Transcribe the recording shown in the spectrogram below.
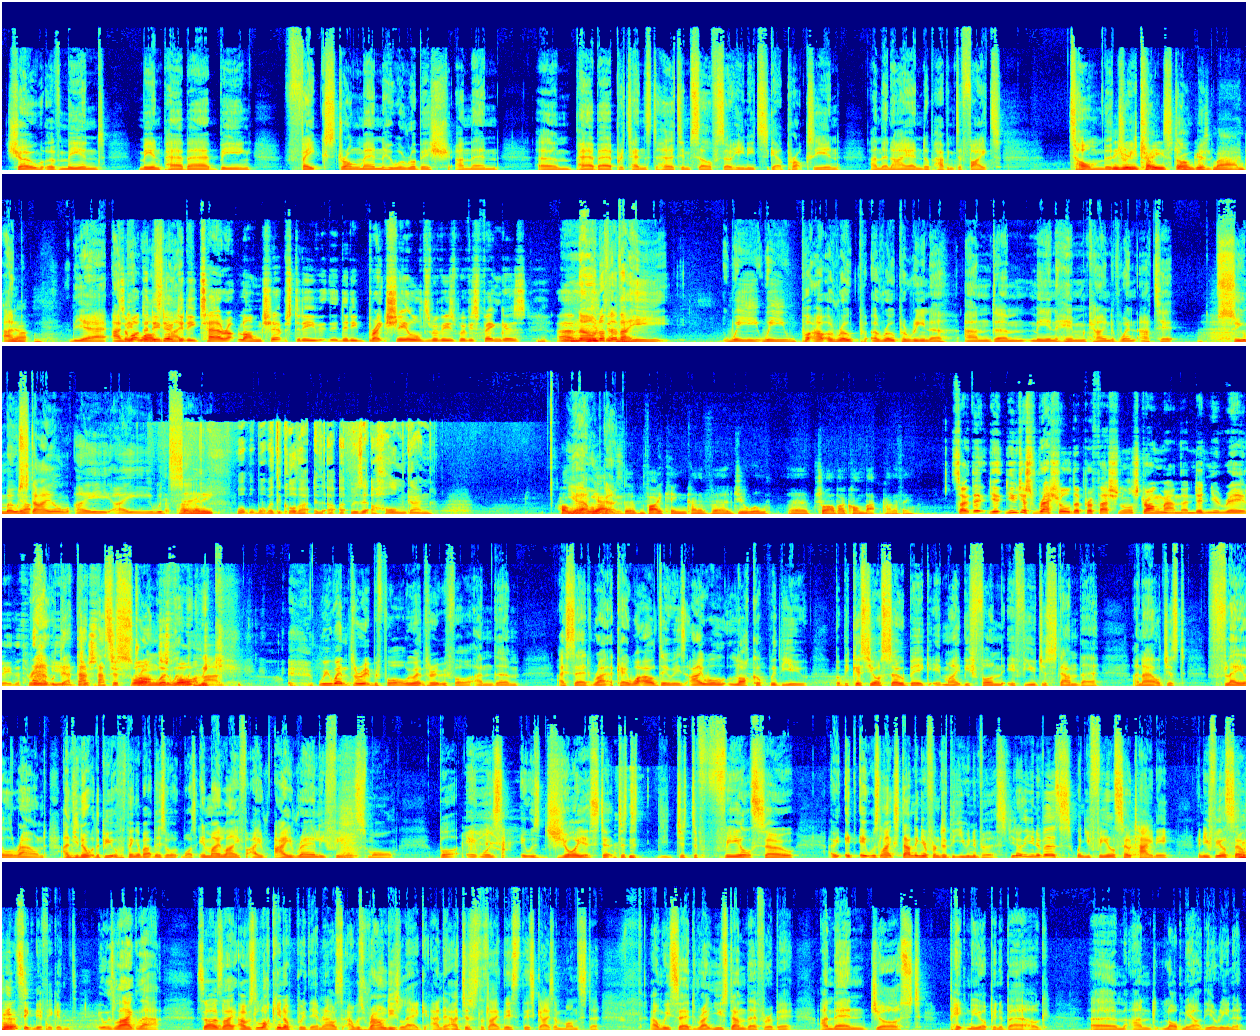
show of me and me and Pear Bear being fake strong men who were rubbish, and then um, Pear Bear pretends to hurt himself, so he needs to get a proxy in, and then I end up having to fight Tom, the, The tree UK's trunk strongest man. And, yeah. Yeah. And so what did he do? like- Did he tear up long ships? Did he did he break shields with his with his fingers? Um, no, nothing like that. He, we we put out a rope a rope arena, and um, me and him kind of went at it, sumo Yeah. style. I I would say. And What what would they call that? Uh, uh, Was it a Holm gang? Holmgang, Yeah, yeah, Holmgang. it's the Viking kind of uh, duel uh, trial by combat kind of thing. So th- you you just wrestled a professional strongman, then, didn't you? Really, the three Well, of you. that- that- just, that's just a strong word. We- we- man. we went through it before. We went through it before, and um, I said, right, okay, what I'll do is I will lock up with you, but because you're so big, it might be fun if you just stand there, and I'll just flail around. And you know what the beautiful thing about this was? In my life, I I rarely feel small, but it was it was joyous to just to, just to feel so. I mean, it, it was like standing in front of the universe. You know the universe when you feel so tiny and you feel so insignificant. It was like that. So I was like, I was locking up with him, and I was I was round his leg, and I just was like, this this guy's a monster. And we said, right, you stand there for a bit, and then just pick me up in a bear hug, um, and lob me out the arena.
